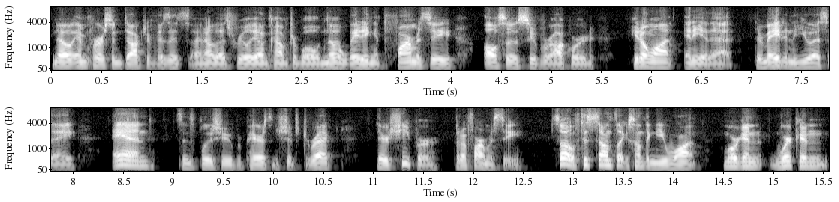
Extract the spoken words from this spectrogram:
No in-person doctor visits. I know that's really uncomfortable. No waiting at the pharmacy. Also super awkward. You don't want any of that. They're made in the USA, and since Blue Chew prepares and ships direct, they're cheaper than a pharmacy. So, if this sounds like something you want, Morgan, where can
